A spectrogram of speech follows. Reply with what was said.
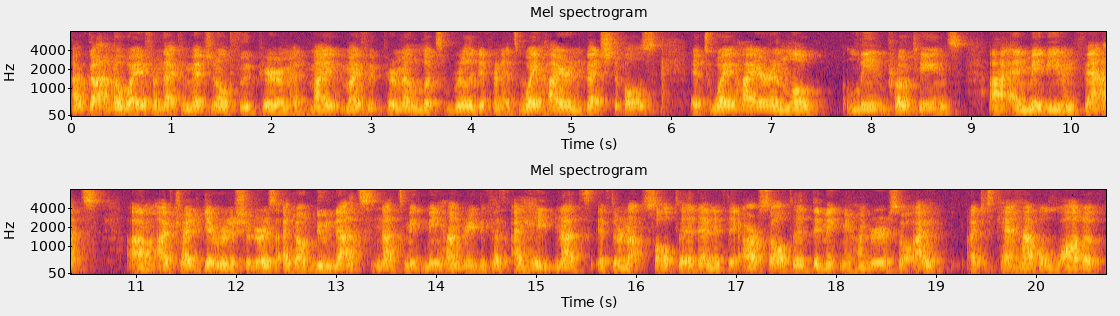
I've gotten away from that conventional food pyramid. My, my food pyramid looks really different. It's way higher in vegetables, it's way higher in low lean proteins, uh, and maybe even fats. Um, I've tried to get rid of sugars. I don't do nuts. Nuts make me hungry because I hate nuts if they're not salted, and if they are salted, they make me hungrier. So I, I just can't have a lot of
